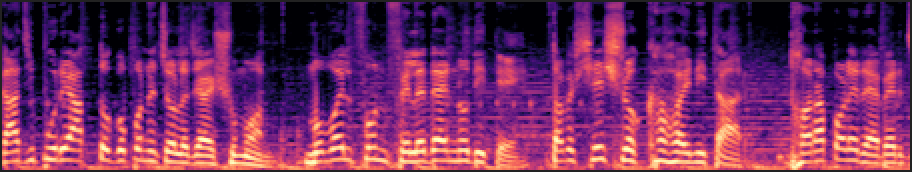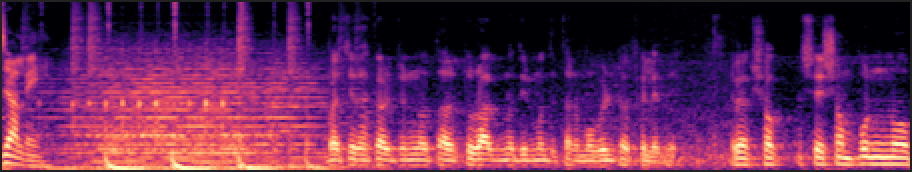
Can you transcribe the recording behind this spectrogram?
গাজীপুরে আত্মগোপনে চলে যায় সুমন। মোবাইল ফোন ফেলে দেয় নদীতে, তবে শেষ রক্ষা হয়নি তার। ধরা পড়ে র্যাবের জালে। বেঁচে থাকার জন্য তার তুরাগ নদীর মধ্যে তার মোবাইলটা ফেলে দেয়। এবং সব- সে সম্পূর্ণ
